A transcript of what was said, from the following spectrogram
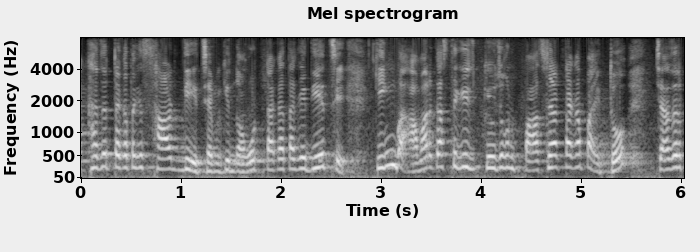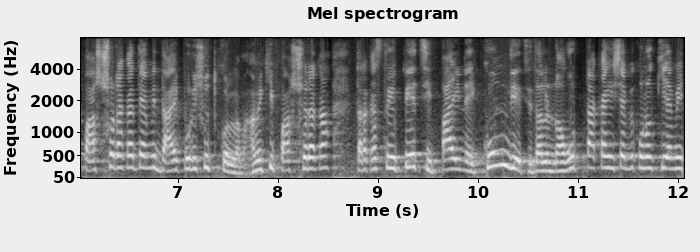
এক হাজার টাকা তাকে ছাড় দিয়েছি, আমি কি নগদ টাকা তাকে দিয়েছি? কিংবা আমার কাছ থেকে কেউ যখন পাঁচ হাজার টাকা পাইতো চার হাজার পাঁচশো টাকাতে আমি দায় পরিশোধ করলাম। আমি কি পাঁচশো টাকা তার কাছ থেকে পেয়েছি? পাই নাই, কম দিয়েছি। তাহলে নগদ টাকা হিসাবে কোনো কি আমি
